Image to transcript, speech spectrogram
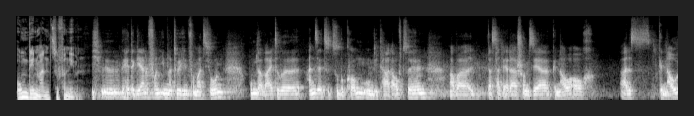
um den Mann zu vernehmen. Ich äh, hätte gerne von ihm natürlich Informationen, um da weitere Ansätze zu bekommen, um die Tat aufzuhellen. Aber das hat er da schon sehr genau auch alles genau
